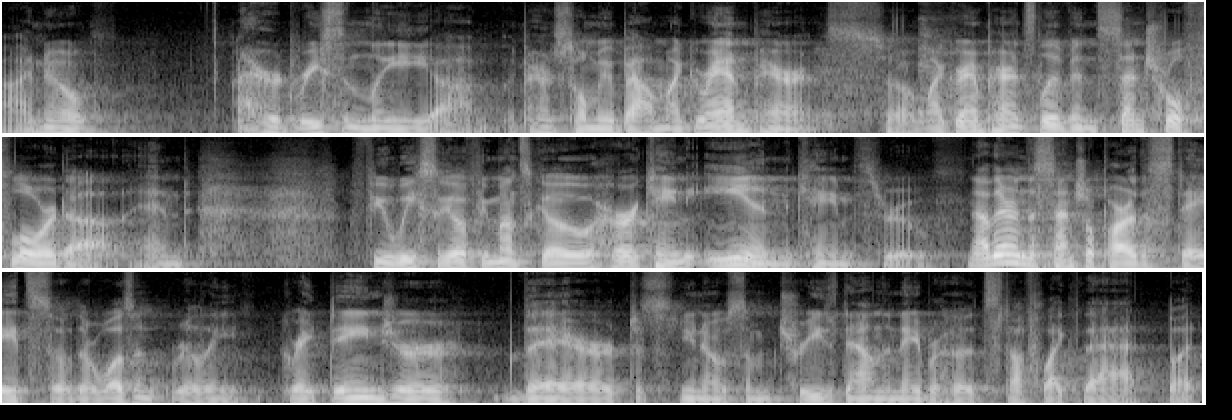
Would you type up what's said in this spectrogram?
I know I heard recently, uh, the parents told me about my grandparents. So, my grandparents live in central Florida, and a few weeks ago, a few months ago, Hurricane Ian came through. Now, they're in the central part of the state, so there wasn't really great danger there, just, you know, some trees down the neighborhood, stuff like that. But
